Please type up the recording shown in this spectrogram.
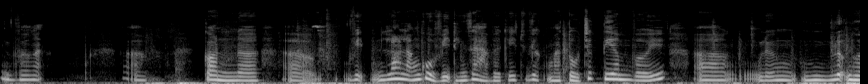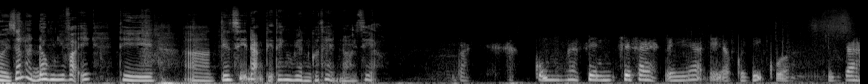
Vâng ạ. À, còn à, vị lo lắng của vị thính giả về cái việc mà tổ chức tiêm với à, lượng, lượng người rất là đông như vậy thì à, tiến sĩ Đặng Thị Thanh Huyền có thể nói gì ạ? Cũng xin chia sẻ với quý vị của chúng ta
